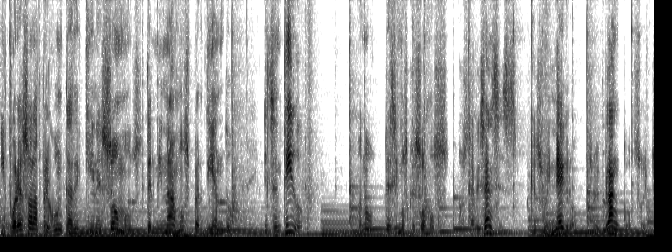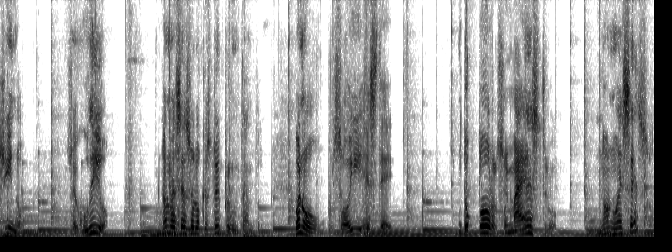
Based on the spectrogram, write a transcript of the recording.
Y por eso la pregunta de quiénes somos terminamos perdiendo el sentido. Bueno, decimos que somos costarricenses, que soy negro, soy blanco, soy chino, soy judío. No, no es eso lo que estoy preguntando. Bueno, soy este doctor, soy maestro. No, no es eso.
